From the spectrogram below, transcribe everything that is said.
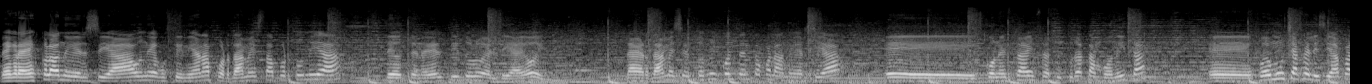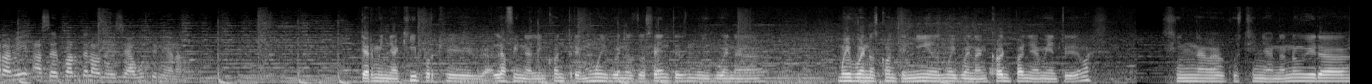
Le agradezco a la Universidad Uniagustiniana por darme esta oportunidad de obtener el título del día de hoy. La verdad me siento muy contento con la universidad, eh, con esta infraestructura tan bonita. Eh, fue mucha felicidad para mí hacer parte de la Universidad Agustiniana terminé aquí porque a la final encontré muy buenos docentes, muy, buena, muy buenos contenidos, muy buen acompañamiento y demás. Sin la Agustiniana no hubiera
